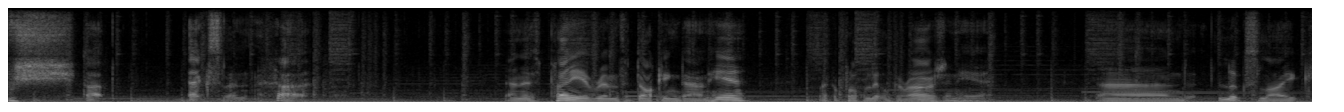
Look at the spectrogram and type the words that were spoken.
whoosh, up. Excellent. and there's plenty of room for docking down here like a proper little garage in here and looks like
